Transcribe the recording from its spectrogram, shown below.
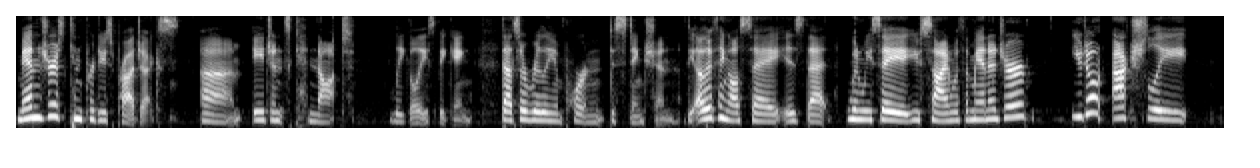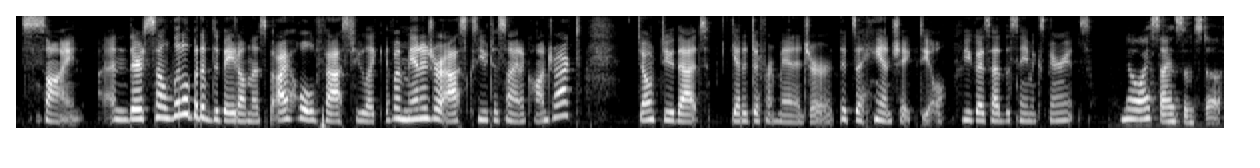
Managers can produce projects. Um, agents cannot legally speaking. That's a really important distinction. The other thing I'll say is that when we say you sign with a manager, you don't actually sign. And there's a little bit of debate on this, but I hold fast to like if a manager asks you to sign a contract, don't do that. Get a different manager. It's a handshake deal. Have you guys had the same experience? No, I signed some stuff.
